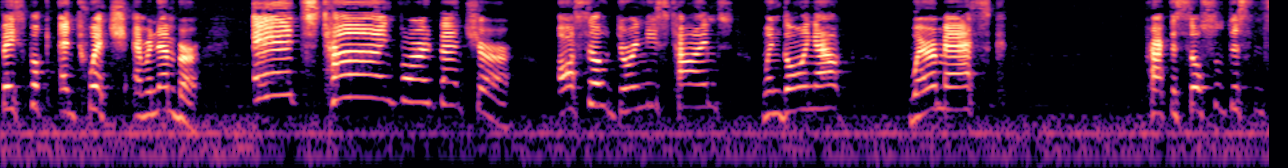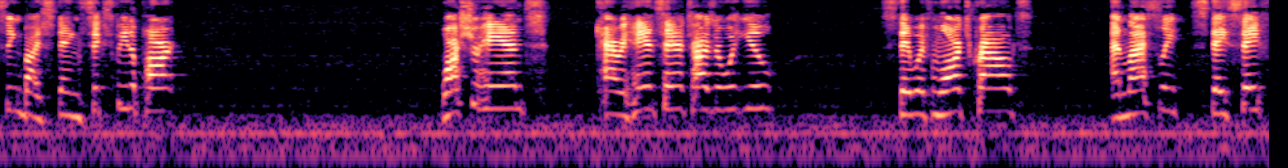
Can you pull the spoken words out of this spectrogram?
Facebook, and Twitch. And remember, it's time for adventure. Also, during these times, when going out, wear a mask, practice social distancing by staying six feet apart, wash your hands, carry hand sanitizer with you, stay away from large crowds, and lastly, stay safe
